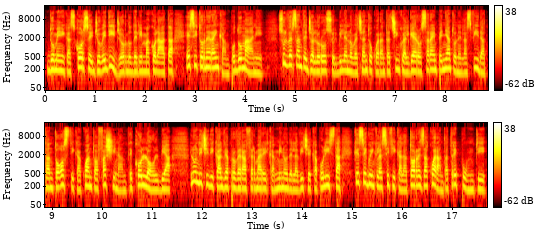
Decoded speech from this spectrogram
domenica scorsa e giovedì, giorno dell'Immacolata, e si tornerà in campo domani. Sul versante giallorosso il 1945 Alghero sarà impegnato nella sfida tanto ostica quanto affascinante con l'Olbia. L'11 di Calvia proverà a fermare il cammino della vice capolista che segue in classifica la Torres a 43 punti.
